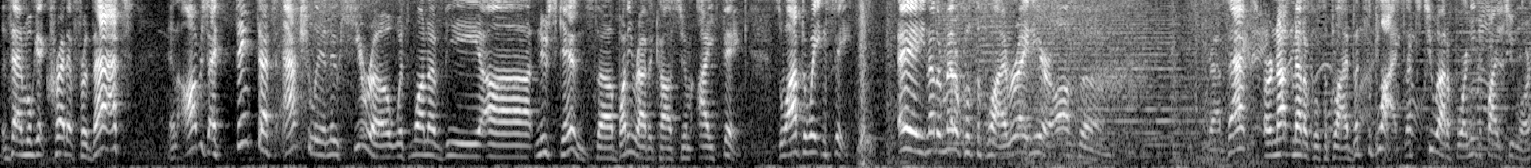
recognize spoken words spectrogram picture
then we'll get credit for that. And obviously, I think that's actually a new hero with one of the uh, new skins, the Bunny Rabbit costume, I think. So we'll have to wait and see. Hey, another medical supply right here. Awesome. Grab that. Or not medical supply, but supplies. That's two out of four. I need to find two more.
